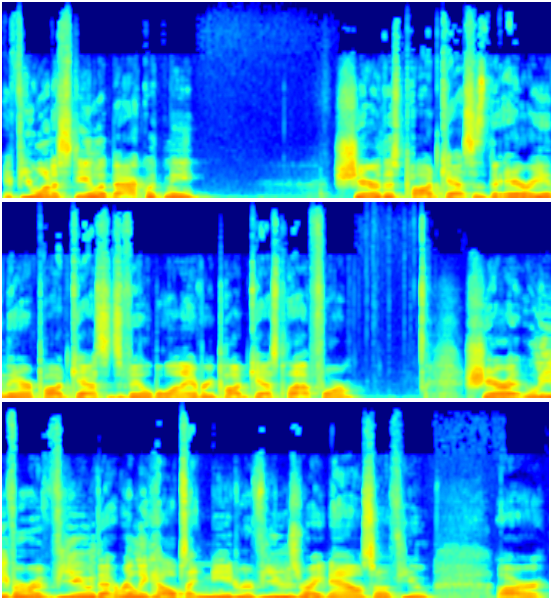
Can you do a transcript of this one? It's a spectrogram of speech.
If you want to steal it back with me, share this podcast. Is the Airy in the Air podcast. It's available on every podcast platform. Share it, leave a review. That really helps. I need reviews right now. So if you are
